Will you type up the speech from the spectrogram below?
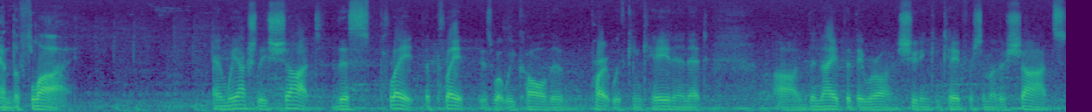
and The Fly. And we actually shot this plate. The plate is what we call the part with Kincaid in it. Uh, the night that they were shooting Kincaid for some other shots,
